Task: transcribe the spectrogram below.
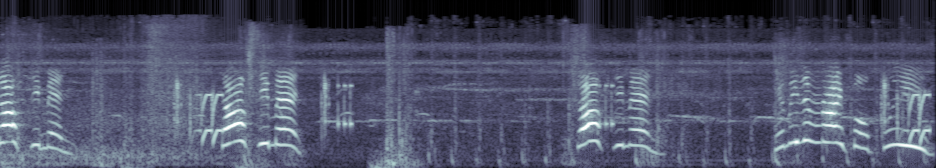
Saucyman! Saucyman! Saucyman! Give me the rifle, please!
